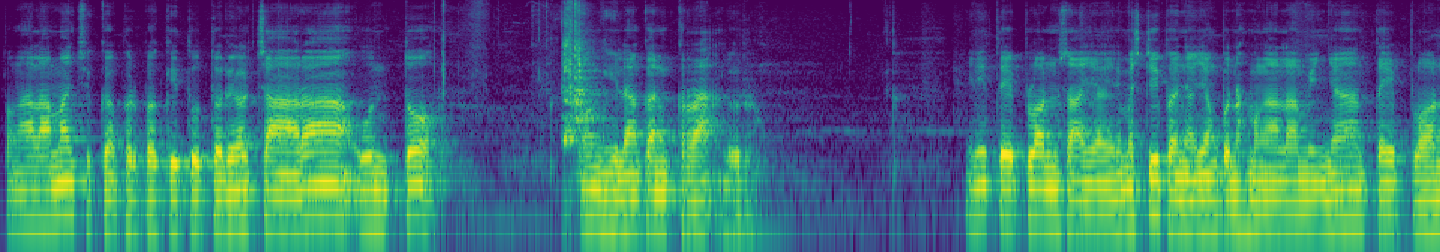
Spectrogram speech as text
pengalaman juga berbagi tutorial cara untuk menghilangkan kerak lor ini teflon saya. Ini mesti banyak yang pernah mengalaminya. Teflon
